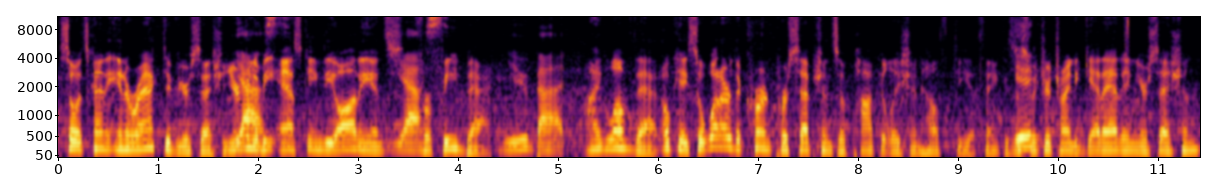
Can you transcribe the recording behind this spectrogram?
So it's kind of interactive, your session. You're going to be asking the audience Yes. for feedback. You bet. I love that. Okay, so what are the current perceptions of population health, do you think? Is this It- what you're trying to get at in your session?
